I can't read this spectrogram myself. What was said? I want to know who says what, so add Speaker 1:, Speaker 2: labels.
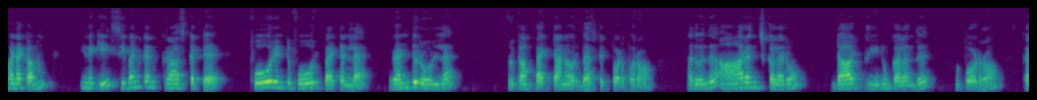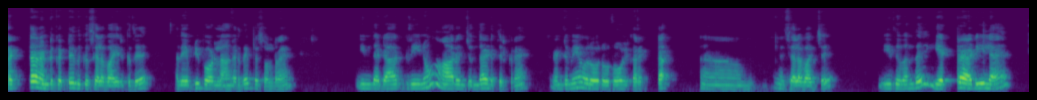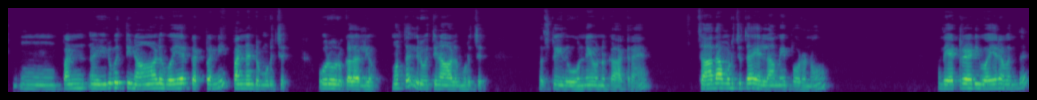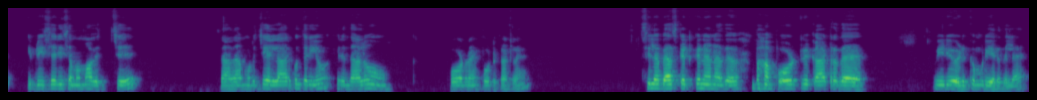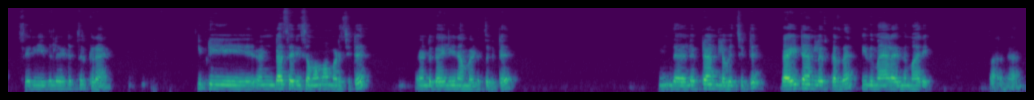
Speaker 1: வணக்கம். இன்னைக்கு சிவன்கன் கிராஸ் கட்டு ஃபோர் இன்ட்டு ஃபோர் பேட்டர்னில் ரெண்டு ரோலில் ஒரு காம்பேக்டான ஒரு பேஸ்கெட் போட போகிறோம் அது வந்து ஆரஞ்சு கலரும் டார்க் க்ரீனும் கலந்து போடுறோம். கரெக்டாக ரெண்டு கட்டு இதுக்கு செலவாயிருக்குது. அது எப்படி போடலாங்கிறத இப்போ சொல்கிறேன் இந்த டார்க் க்ரீனும் ஆரஞ்சும் தான் எடுத்திருக்கிறேன். ரெண்டுமே ஒரு ஒரு ரோல் கரெக்டாக செலவாச்சு. இது வந்து எட்டரை அடியில் பன் இருபத்தி நாலு ஒயர் கட் பண்ணி பன்னெண்டு முடிச்சு. ஒரு ஒரு கலர்லேயும் மொத்தம் இருபத்தி நாலு முடிச்சு. ஃபஸ்ட்டு இது ஒன்றே ஒன்று காட்டுறேன். சாதா முடிச்சு தான் எல்லாமே போடணும். அந்த எட்டரை அடி ஒயரை வந்து இப்படி சரி சமமாக வச்சு சாதா முடிச்சு எல்லாருக்கும் தெரியும். இருந்தாலும் போடுறேன் போட்டு காட்டுறேன். சில பேஸ்கெட்டுக்கு நான் அதை போட்டு காட்டுறத வீடியோ எடுக்க முடியறதில்ல. சரி இதில் எடுத்துருக்குறேன். இப்படி ரெண்டாக சரி சமமாக மடிச்சுட்டு ரெண்டு கையிலையும் நம்ம எடுத்துக்கிட்டு இந்த லெஃப்ட் ஹேண்டில் வச்சுட்டு ரைட் ஹேண்டில் இருக்கிறத இது மேலே இந்த மாதிரி பாருங்கள்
